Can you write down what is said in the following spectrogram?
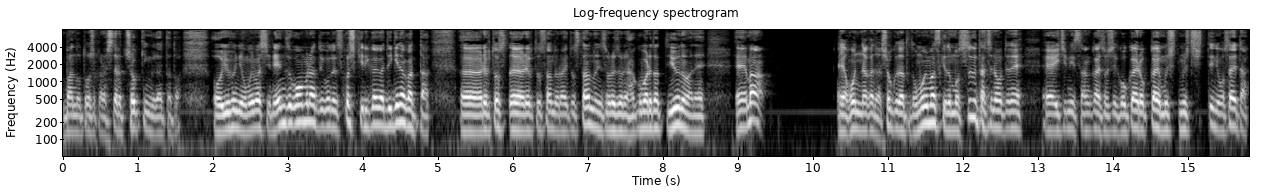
バンド当初からしたらショッキングだったというふうに思いますし、連続ホームランということで少し切り替えができなかった、えー、レフト、えー、レフトスタンド、ライトスタンドにそれぞれ運ばれたっていうのはね、えー、まあ、えー、本人の中ではショックだったと思いますけども、すぐ立ち直ってね、えー、1、2、3回、そして5回、6回無失点に抑えた、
